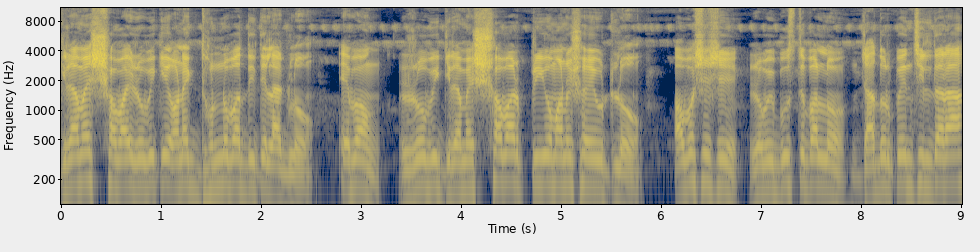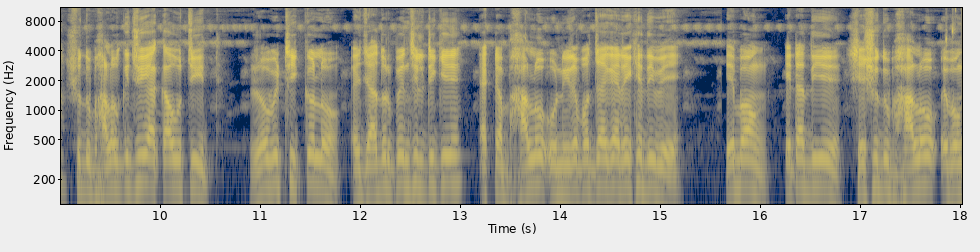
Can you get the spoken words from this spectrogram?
গ্রামের সবাই রবিকে অনেক ধন্যবাদ দিতে লাগল এবং রবি গ্রামের সবার প্রিয় মানুষ হয়ে উঠল। অবশেষে রবি বুঝতে পারল, জাদুর পেন্সিল দ্বারা শুধু ভালো কিছুই আঁকা উচিত। রবি ঠিক করল, এই জাদুর পেন্সিলটিকে একটা ভালো ও নিরাপদ জায়গায় রেখে দিবে এবং এটা দিয়ে সে শুধু ভালো এবং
